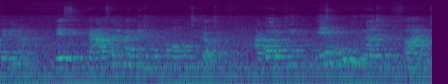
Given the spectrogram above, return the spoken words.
DNA. Nesse caso, ele vai pedir para tomar um antibiótico. Agora, o que é muito grande do faz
